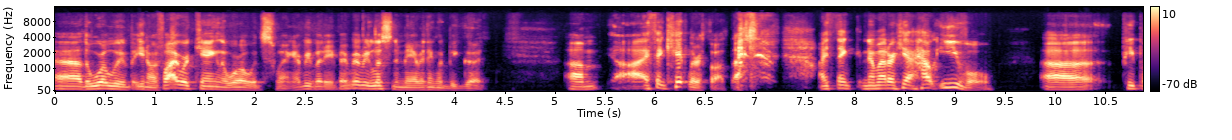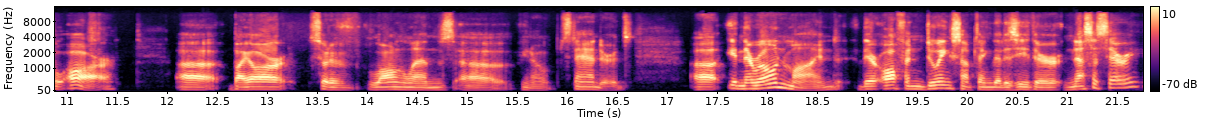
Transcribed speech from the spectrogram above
uh, the world would, you know, if I were king, the world would swing. Everybody, if everybody listened to me, everything would be good. Um, I think Hitler thought that. I think no matter how evil uh, people are uh, by our sort of long lens, uh, you know, standards, uh, in their own mind, they're often doing something that is either necessary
